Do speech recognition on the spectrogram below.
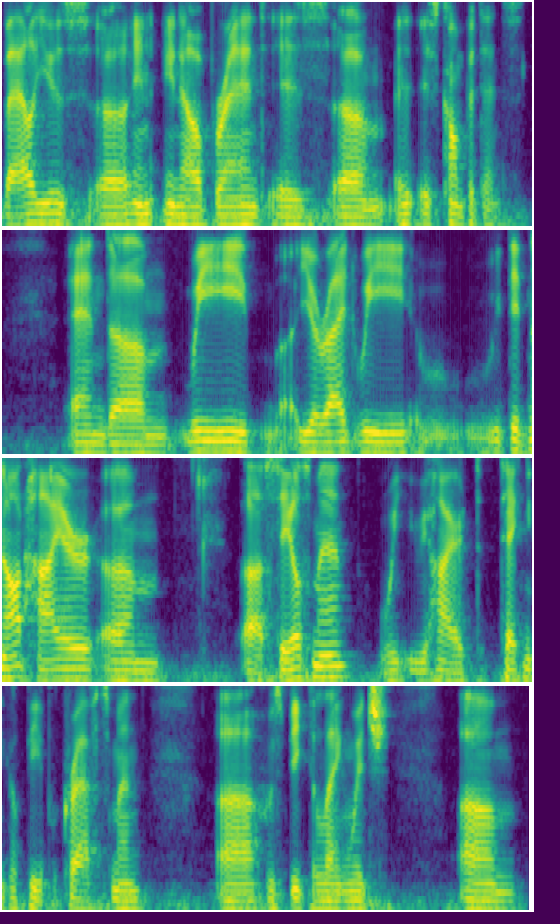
values uh, in in our brand is um, is competence, and um, we you're right we we did not hire um, salesmen. We, we hired technical people, craftsmen uh, who speak the language. Um,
